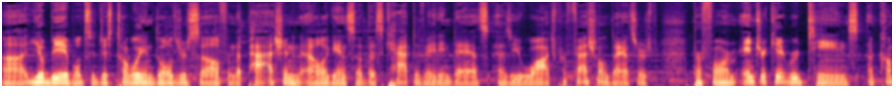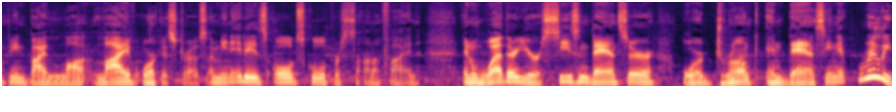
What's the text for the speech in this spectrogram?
Uh, you'll be able to just totally indulge yourself in the passion and elegance of this captivating dance as you watch professional dancers perform intricate routines accompanied by lo- live orchestras. I mean, it is old school personified. And whether you're a seasoned dancer or drunk and dancing, it really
